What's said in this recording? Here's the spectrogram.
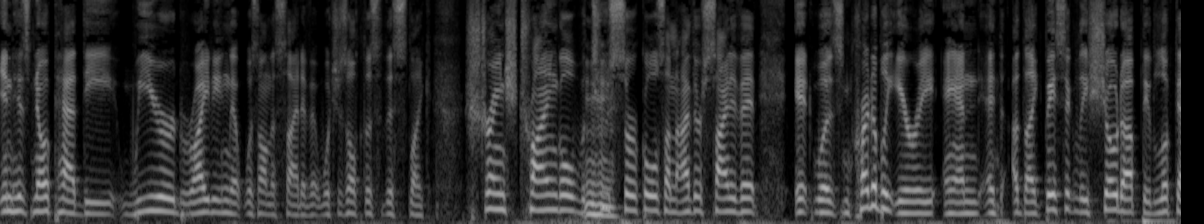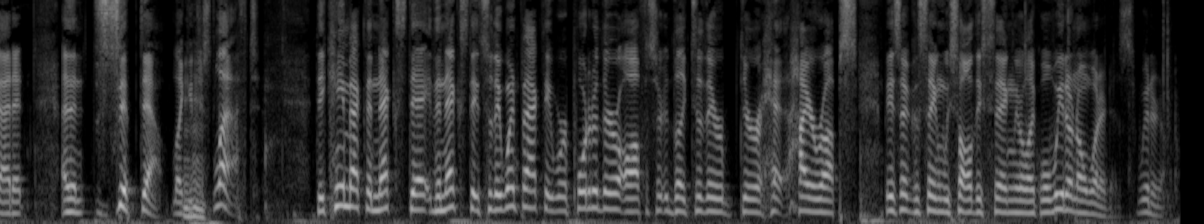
in his notepad the weird writing that was on the side of it, which is all this this like strange triangle with two circles on either side of it. It was incredibly eerie, and and uh, like basically showed up. They looked at it and then zipped out, like it just left. They came back the next day. The next day, so they went back. They reported to their officer, like to their their higher ups, basically saying, "We saw this thing." They're like, "Well, we don't know what it is. We don't know."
